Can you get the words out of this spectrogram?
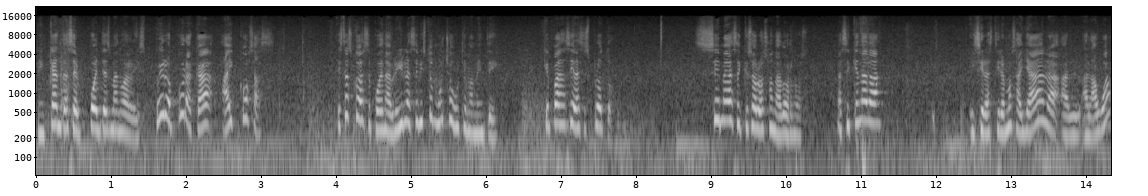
Me encanta hacer puentes manuales, pero por acá hay cosas. Estas cosas se pueden abrir, las he visto mucho últimamente. ¿Qué pasa si las exploto? Se me hace que solo son adornos. Así que nada. ¿Y si las tiramos allá al, agua?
